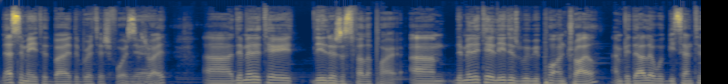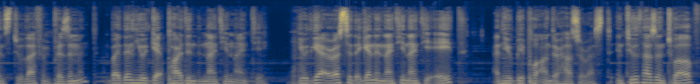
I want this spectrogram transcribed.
decimated by the British forces, Yeah. right? Uh, the military leaders just fell apart. Um, the military leaders would be put on trial, and Vidala would be sentenced to life imprisonment. But then he would get pardoned in 1990. He would get arrested again in 1998, and he would be put under house arrest. In 2012,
